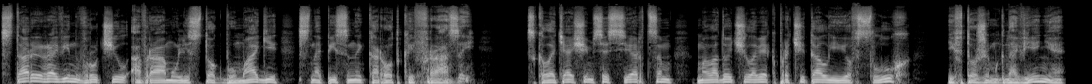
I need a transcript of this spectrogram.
Старый равин вручил Аврааму листок бумаги с написанной короткой фразой. С колотящимся сердцем молодой человек прочитал ее вслух, и в то же мгновение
